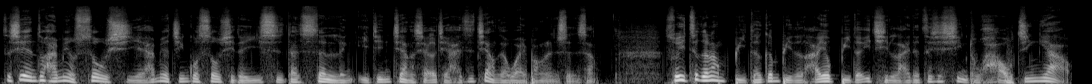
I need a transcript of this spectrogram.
这些人都还没有受洗，还没有经过受洗的仪式，但圣灵已经降下，而且还是降在外邦人身上。所以这个让彼得跟彼得还有彼得一起来的这些信徒好惊讶哦。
